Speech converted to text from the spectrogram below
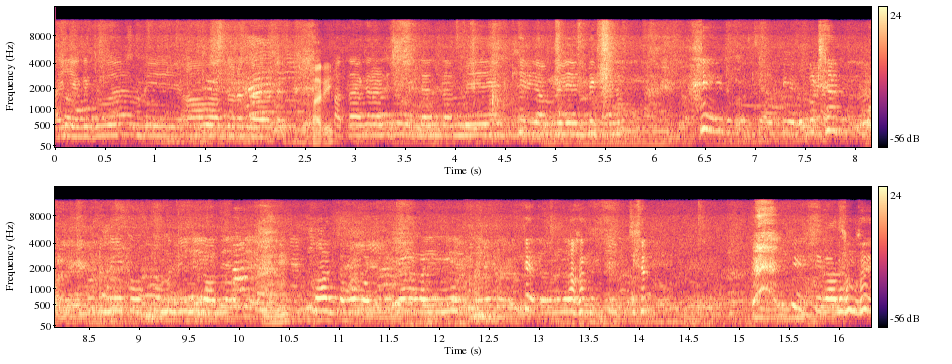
අයියගේ දුව මේ ආවා දොර ගාවට. හරි. කතා කරන්න කිව්ලා දැන් මේ කියා මේ එන්න කියලා. ඊට පස්සේ අපි එතකොට මේක ඔක්කොම ගිහිල්ලා මම තමයි ඔතන ගහලා ඉන්නේ. එතකොට නම් කිච්චා. කිච්චලා තමයි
